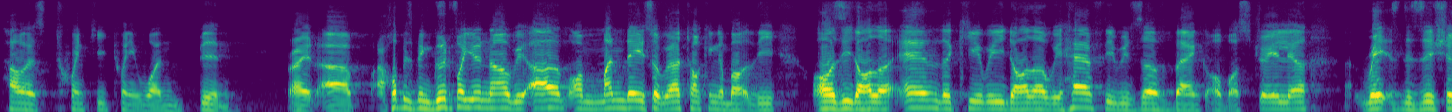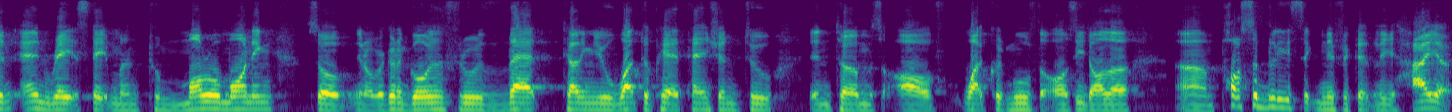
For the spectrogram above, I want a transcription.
How has 2021 been? Right. Uh, I hope it's been good for you now. We are on Monday, so we are talking about the Aussie dollar and the Kiwi dollar. We have the Reserve Bank of Australia rates decision and rate statement tomorrow morning. So, you know, we're going to go through that, telling you what to pay attention to in terms of what could move the Aussie dollar um, possibly significantly higher.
